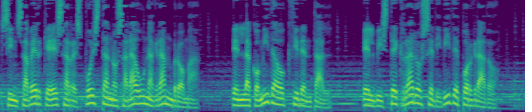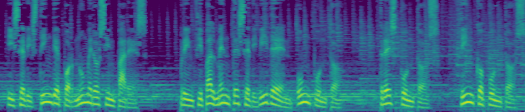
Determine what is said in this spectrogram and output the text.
Sin saber que esa respuesta nos hará una gran broma. En la comida occidental, el bistec raro se divide por grado. Y se distingue por números impares. Principalmente se divide en 1 punto, 3 puntos, 5 puntos,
